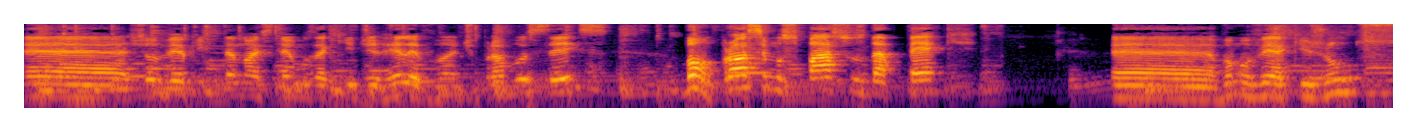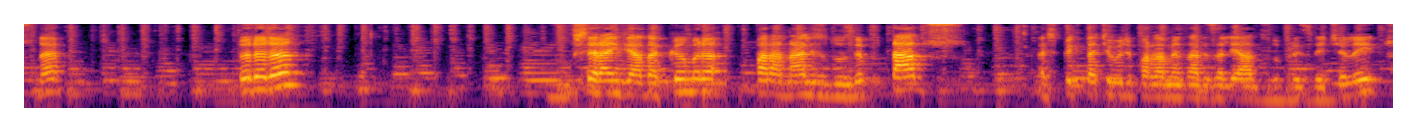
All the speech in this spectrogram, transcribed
É, deixa eu ver o que, que nós temos aqui de relevante para vocês. Bom, próximos passos da PEC. É, vamos ver aqui juntos, né? Tadadã. Será enviada à Câmara para análise dos deputados. A expectativa de parlamentares aliados do presidente eleito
